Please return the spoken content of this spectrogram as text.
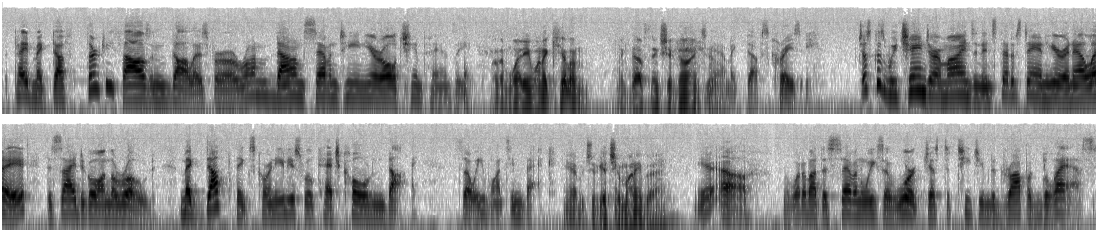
We paid Macduff $30,000 for a run-down 17-year-old chimpanzee. Well, then why do you want to kill him? McDuff thinks you're going to. Yeah, Macduff's crazy. Just because we change our minds and instead of staying here in L.A., decide to go on the road. Macduff thinks Cornelius will catch cold and die. So he wants him back. Yeah, but you'll get your money back. Yeah, but what about the seven weeks of work just to teach him to drop a glass?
